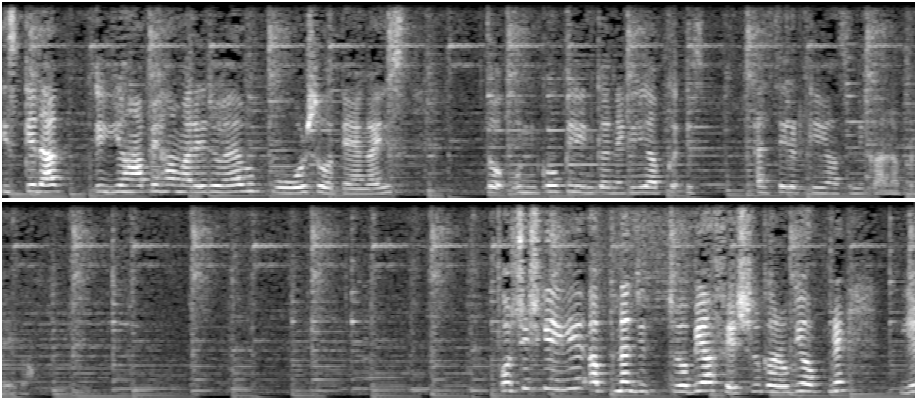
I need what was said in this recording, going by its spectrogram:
इसके डार्क यहाँ पे हमारे जो है, वो पोर्स होते हैं गाइस तो उनको क्लीन करने के लिए आपको इस, ऐसे करके यहाँ से निकालना पड़ेगा। कोशिश कीजिए अपना जो भी आप फेशियल करोगे, अपने ये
